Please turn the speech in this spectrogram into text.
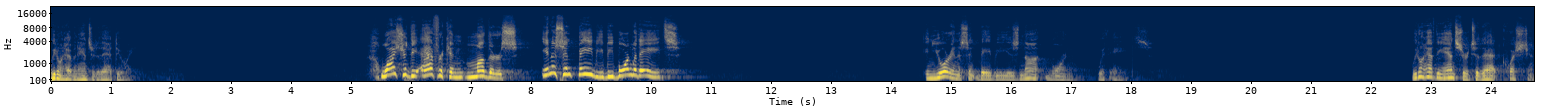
We don't have an answer to that, do we? Why should the African mother's innocent baby be born with AIDS? And your innocent baby is not born with AIDS. We don't have the answer to that question.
